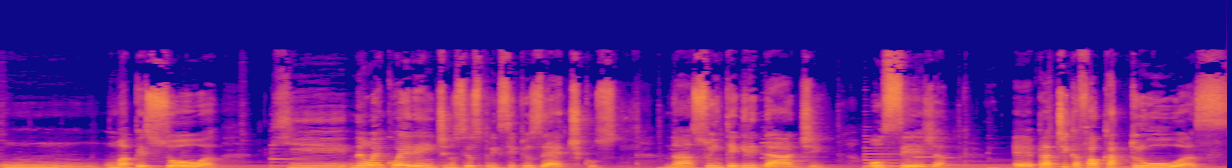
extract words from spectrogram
um, uma pessoa que não é coerente nos seus princípios éticos na sua integridade, ou seja, é, pratica falcatruas,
